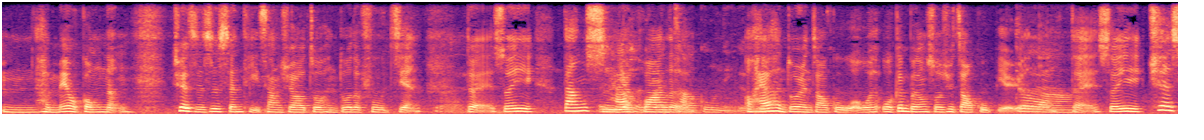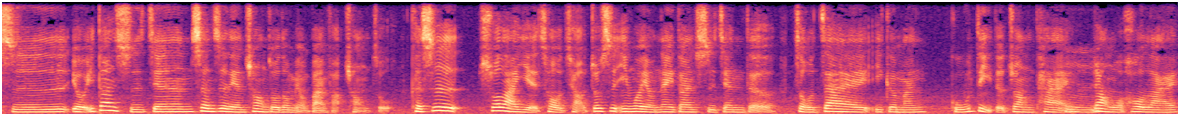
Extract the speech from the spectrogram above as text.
嗯，很没有功能，确实是身体上需要做很多的复健，对，对，所以当时也花了照顾你哦，还有很多人照顾我，我我更不用说去照顾别人了，对啊，对，所以确实有一段时间，甚至连创作都没有办法创作。可是说来也凑巧，就是因为有那段时间的走在一个蛮谷底的状态，嗯，让我后来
